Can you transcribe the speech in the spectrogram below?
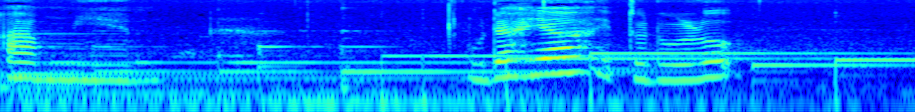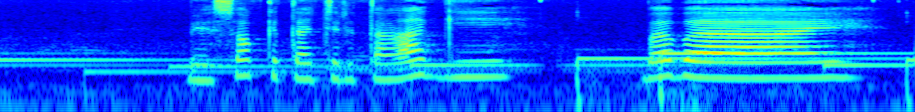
Amin. Udah ya, itu dulu. Besok kita cerita lagi. Bye bye.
